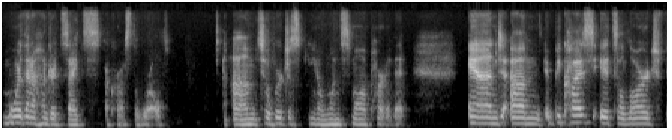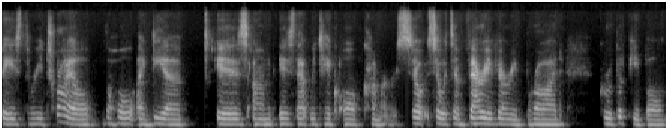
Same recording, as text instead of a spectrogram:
more than 100 sites across the world. Um, so we're just, you know, one small part of it. And um, because it's a large phase three trial, the whole idea is, um, is that we take all comers. So, so it's a very, very broad group of people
